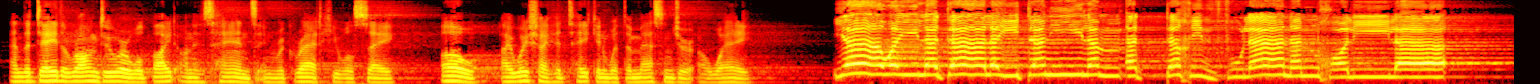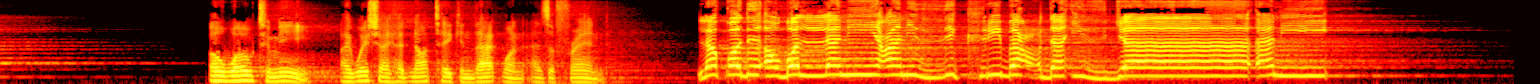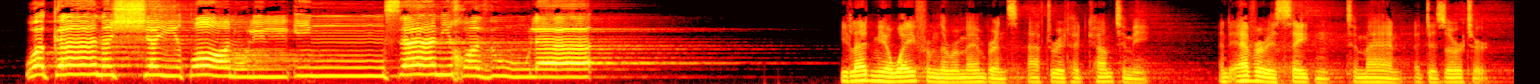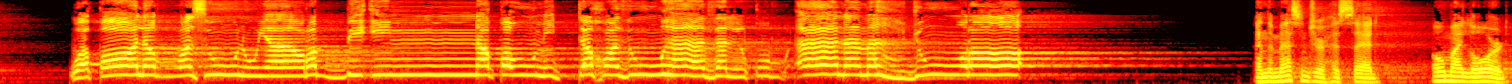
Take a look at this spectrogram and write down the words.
And the day the wrongdoer will bite on his hands in regret, he will say, Oh, I wish I had taken with the messenger away. يا ويلتى ليتني لم اتخذ فلانا خليلا Oh, woe to me! I wish I had not taken that one as a friend. لقد اضلني عن الذكر بعد اذ جاءني وكان الشيطان للانسان خذولا He led me away from the remembrance after it had come to me, and ever is Satan to man a deserter. وقال الرسول يا رب ان قوم اتخذوا هذا القران مهجورا And the messenger has said, O my Lord,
